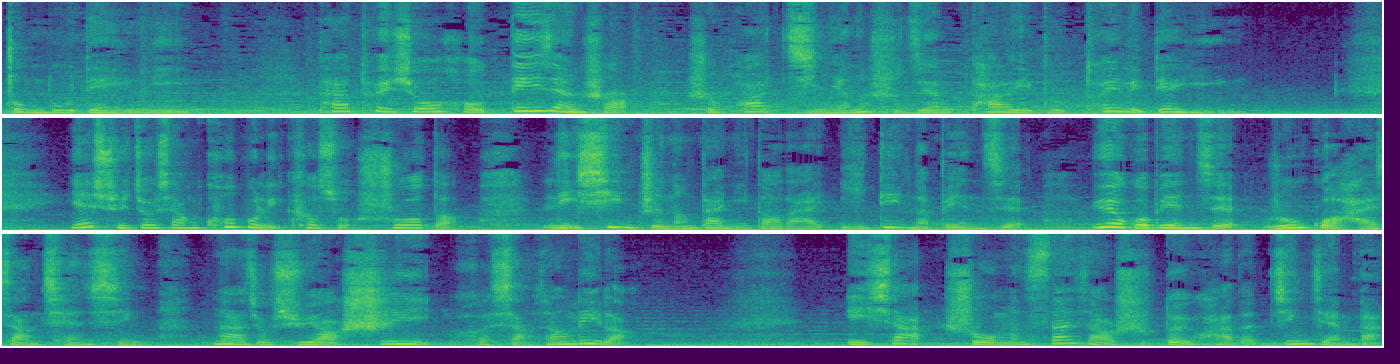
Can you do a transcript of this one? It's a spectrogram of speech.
重度电影迷。他退休后第一件事儿是花几年的时间拍了一部推理电影。也许就像库布里克所说的，理性只能带你到达一定的边界，越过边界，如果还想前行，那就需要诗意和想象力了。以下是我们三小时对话的精简版。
